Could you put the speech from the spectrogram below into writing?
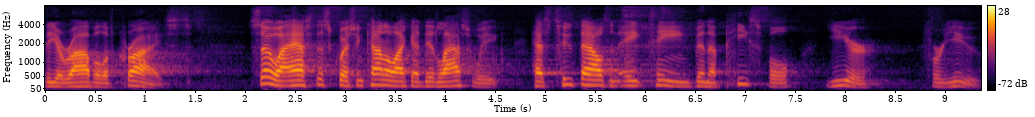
the arrival of Christ. So I asked this question kind of like I did last week Has 2018 been a peaceful year for you?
